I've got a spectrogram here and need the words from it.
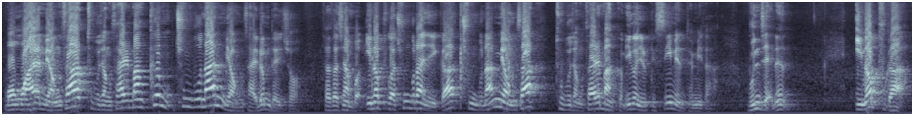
뭐뭐 할 명사, to부정사 할 만큼 충분한 명사 이러면 되죠. 자 다시 한번 enough가 충분하니까 충분한 명사, to부정사 할 만큼 이건 이렇게 쓰이면 됩니다. 문제는 enough가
